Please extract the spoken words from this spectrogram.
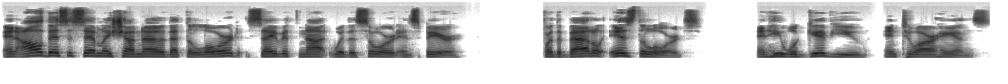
And all this assembly shall know that the Lord saveth not with a sword and spear, for the battle is the Lord's, and he will give you into our hands.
